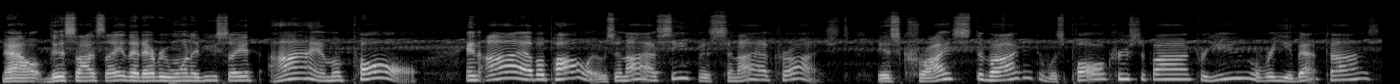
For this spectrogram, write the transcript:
Now, this I say that every one of you saith, I am of Paul, and I have Apollos, and I have Cephas, and I have Christ. Is Christ divided? Was Paul crucified for you, or were you baptized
